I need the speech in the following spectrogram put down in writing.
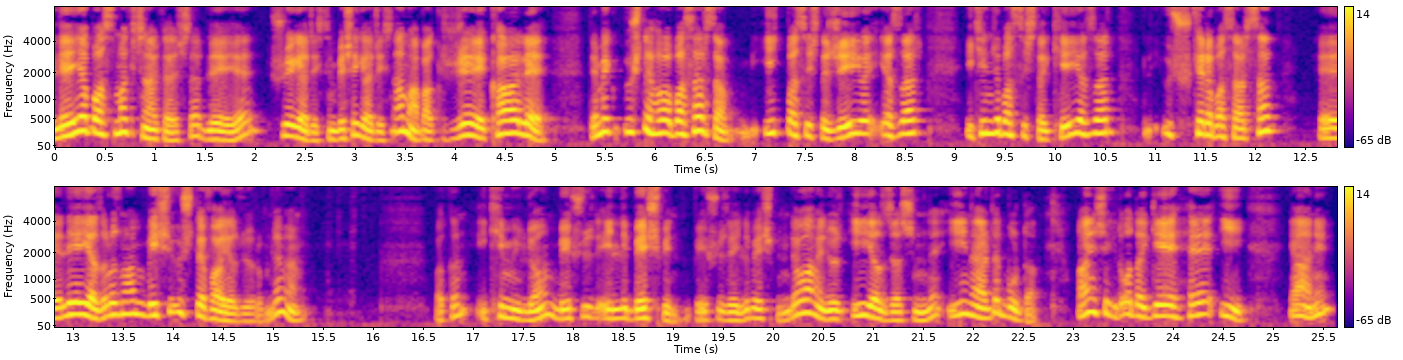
L'ye basmak için arkadaşlar L'ye şuraya geleceksin 5'e geleceksin ama bak J, K, L. Demek 3 defa basarsam ilk basışta J'yi yazar. ikinci basışta K'yi yazar. 3 kere basarsan e, L'yi yazar. O zaman 5'i 3 defa yazıyorum değil mi? Bakın 2 milyon 555 bin. 555 bin. Devam ediyoruz. İ yazacağız şimdi. İ nerede? Burada. Aynı şekilde o da G, H, I. Yani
